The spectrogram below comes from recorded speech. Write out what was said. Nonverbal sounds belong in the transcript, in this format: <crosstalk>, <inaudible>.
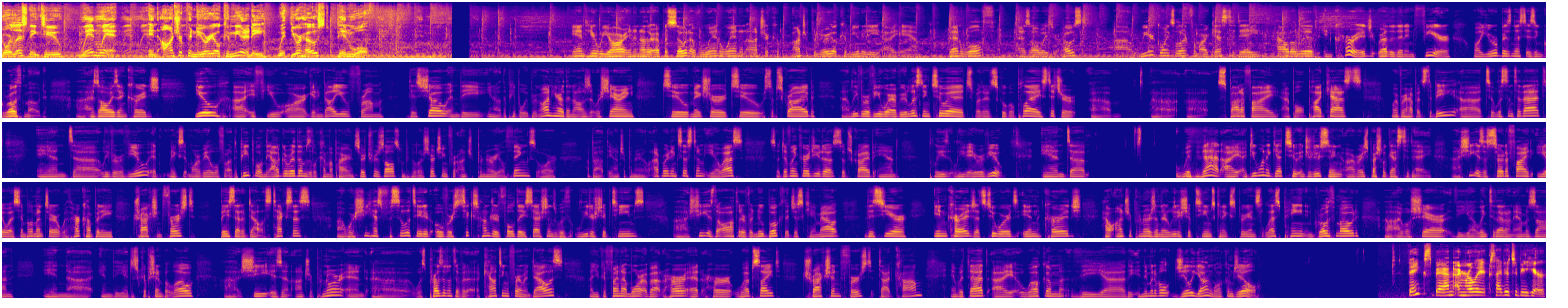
You're listening to Win Win, an entrepreneurial community with your host, Ben Wolf. And here we are in another episode of Win Win, an entre- entrepreneurial community. I am Ben Wolf, as always, your host. Uh, we are going to learn from our guest today how to live in courage rather than in fear while your business is in growth mode. Uh, as always, I encourage you, uh, if you are getting value from this show and the you know the people we bring on here, the knowledge that we're sharing, to make sure to subscribe, uh, leave a review wherever you're listening to it, whether it's Google Play, Stitcher, um, uh, uh, Spotify, Apple Podcasts, wherever it happens to be, uh, to listen to that and uh, leave a review. It makes it more available for other people. And the algorithms, it'll come up higher in search results when people are searching for entrepreneurial things or about the entrepreneurial operating system, EOS. So definitely encourage you to subscribe and please leave a review. And uh, with that, I, I do want to get to introducing our very special guest today. Uh, she is a certified EOS implementer with her company, Traction First, based out of Dallas, Texas, uh, where she has facilitated over 600 full day sessions with leadership teams. Uh, she is the author of a new book that just came out this year in Courage. That's two words in Courage. How entrepreneurs and their leadership teams can experience less pain in growth mode. Uh, I will share the uh, link to that on Amazon in uh, in the uh, description below. Uh, she is an entrepreneur and uh, was president of an accounting firm in Dallas. you can find out more about her at her website, tractionfirst.com. And with that, I welcome the the inimitable Jill Young. Welcome, Jill. Thanks, Ben. I'm really excited to be here.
